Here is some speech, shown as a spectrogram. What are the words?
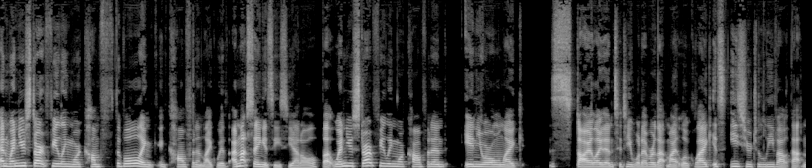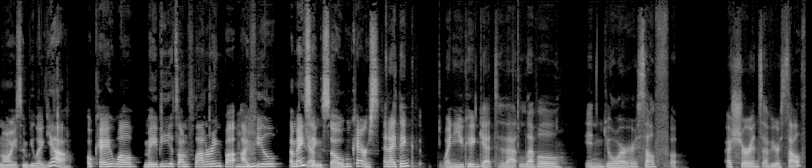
and when you start feeling more comfortable and, and confident like with i'm not saying it's easy at all but when you start feeling more confident in your own like style identity whatever that might look like it's easier to leave out that noise and be like yeah okay well maybe it's unflattering but mm-hmm. i feel amazing yep. so who cares and i think when you can get to that level in your self uh, assurance of yourself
